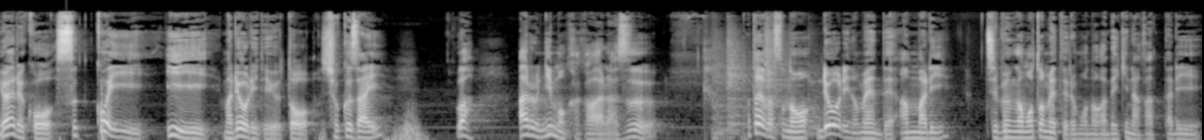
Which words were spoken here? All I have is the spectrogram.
いわゆるこう、すっごいいい、まあ、料理で言うと、食材はあるにもかかわらず、例えばその料理の面であんまり自分が求めてるものができなかったり、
